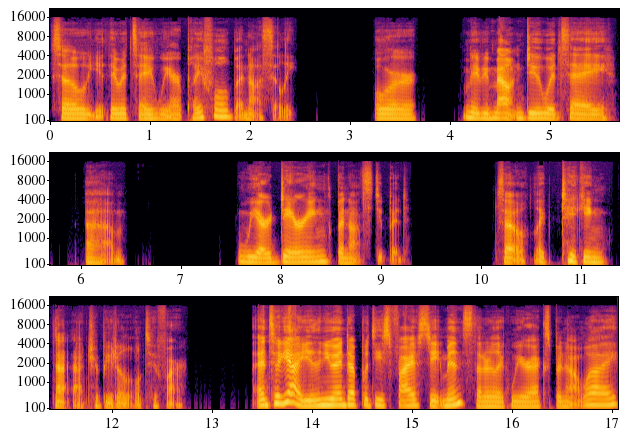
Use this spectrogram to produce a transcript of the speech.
So they would say, we are playful, but not silly. Or maybe Mountain Dew would say, um, we are daring but not stupid. So, like taking that attribute a little too far. And so, yeah, then you end up with these five statements that are like, we are X but not Y.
